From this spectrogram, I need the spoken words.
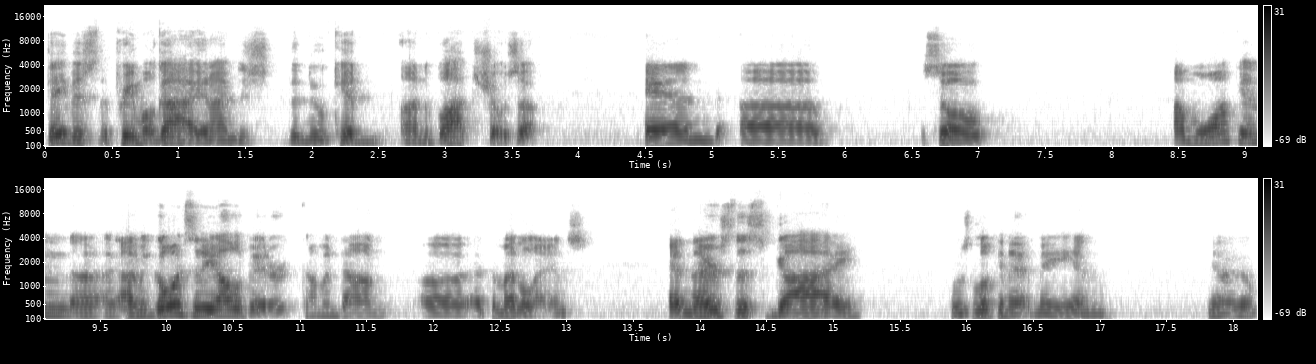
Dave is the primo guy, and I'm just the new kid on the block shows up. And uh, so I'm walking, uh, I'm going to the elevator, coming down uh, at the Meadowlands, and there's this guy who's looking at me, and you know, I go,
